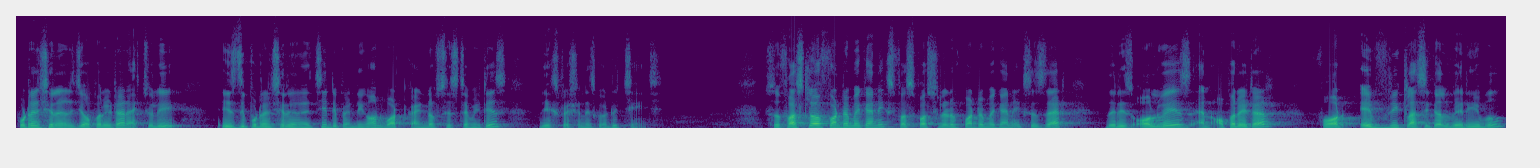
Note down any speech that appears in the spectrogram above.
Potential energy operator actually is the potential energy depending on what kind of system it is the expression is going to change. So, first law of quantum mechanics, first postulate of quantum mechanics is that there is always an operator for every classical variable,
